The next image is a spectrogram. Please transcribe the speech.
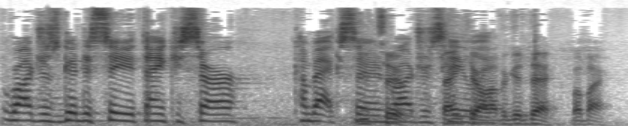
Rogers, good to see you. Thank you, sir. Come back soon, Rogers Thank Healy. you all. Have a good day. Bye-bye.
